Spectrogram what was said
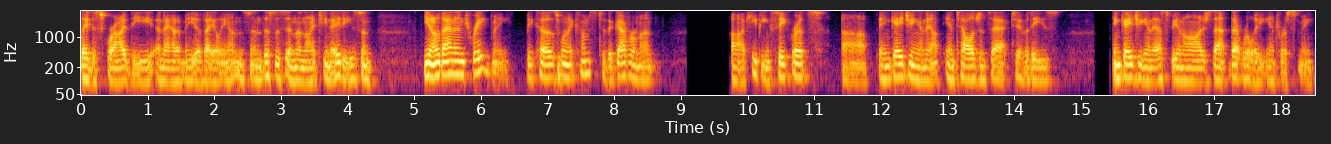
they described the anatomy of aliens and this is in the 1980s and you know that intrigued me because when it comes to the government uh, keeping secrets uh, engaging in intelligence activities engaging in espionage that that really interests me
